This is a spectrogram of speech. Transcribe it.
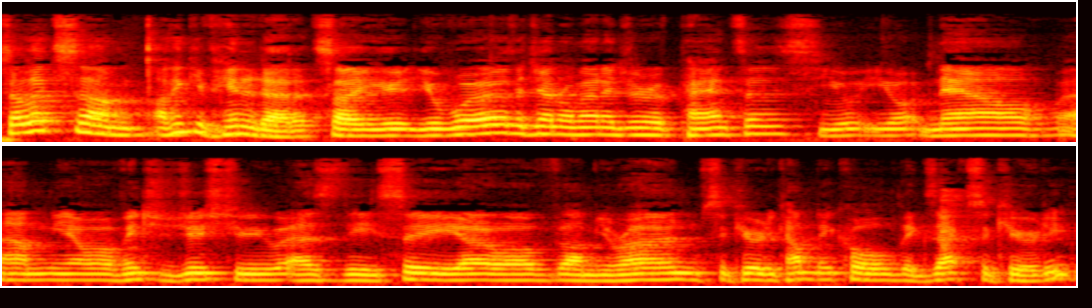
So let's. Um, I think you've hinted at it. So you, you were the general manager of Panthers. You you're now. Um, you know, I've introduced you as the CEO of um, your own security company called Exact Security.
